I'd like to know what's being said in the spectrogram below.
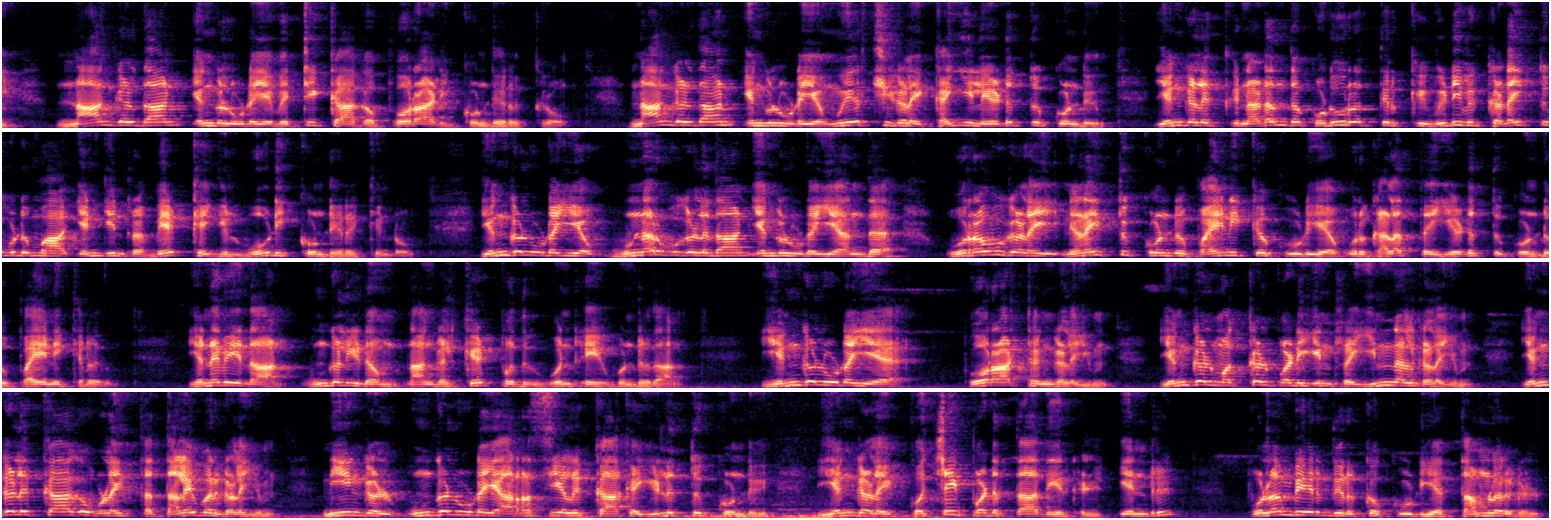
நாங்கள்தான் எங்களுடைய வெற்றிக்காக போராடி கொண்டிருக்கிறோம். நாங்கள்தான் எங்களுடைய முயற்சிகளை கையில் எடுத்துக்கொண்டு எங்களுக்கு நடந்த கொடூரத்திற்கு விடிவு கிடைத்து விடுமா என்கின்ற வேட்கையில் ஓடிக்கொண்டிருக்கின்றோம். எங்களுடைய உணர்வுகள்தான் எங்களுடைய அந்த உறவுகளை நினைத்து கொண்டு பயணிக்கக்கூடிய ஒரு களத்தை எடுத்துக்கொண்டு பயணிக்கிறது. எனவேதான் உங்களிடம் நாங்கள் கேட்பது ஒன்றே ஒன்றுதான். எங்களுடைய போராட்டங்களையும் எங்கள் மக்கள் படுகின்ற இன்னல்களையும் எங்களுக்காக உழைத்த தலைவர்களையும் நீங்கள் உங்களுடைய அரசியலுக்காக இழுத்துக்கொண்டு எங்களை கொச்சைப்படுத்தாதீர்கள் என்று புலம்பெயர்ந்திருக்கக்கூடிய தமிழர்கள்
